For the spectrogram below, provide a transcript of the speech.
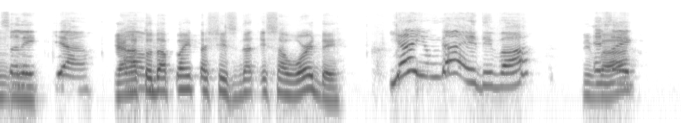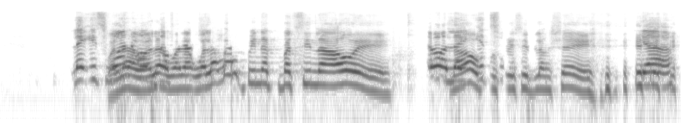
So Mm-mm. like yeah. Kaya nga to um, the point that she's not is a word eh. Yeah, yung nga eh, 'di ba? Di It's ba? like like it's one wala, of wala, the wala, wala, wala, pinatbat si Nao eh. oh, like Nao, it's possessive lang siya eh. yeah.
